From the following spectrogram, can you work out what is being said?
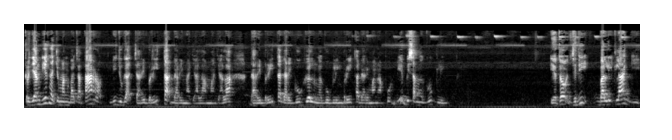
Kerjaan dia nggak cuma baca tarot, dia juga cari berita dari majalah-majalah, dari berita dari Google, nge-googling berita dari mana pun, dia bisa nge-googling. Ya toh, jadi balik lagi.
